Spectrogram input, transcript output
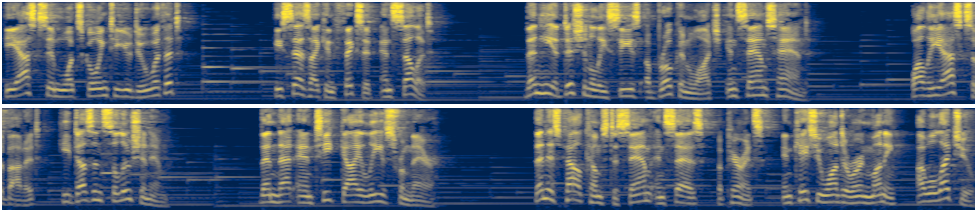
He asks him what's going to you do with it? He says I can fix it and sell it. Then he additionally sees a broken watch in Sam's hand. While he asks about it, he doesn't solution him. Then that antique guy leaves from there. Then his pal comes to Sam and says, Appearance, in case you want to earn money, I will let you.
